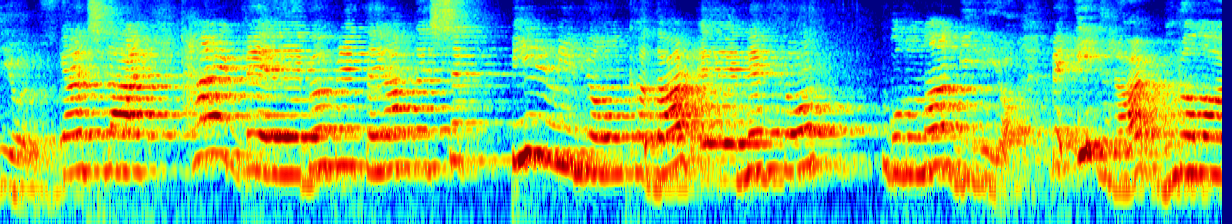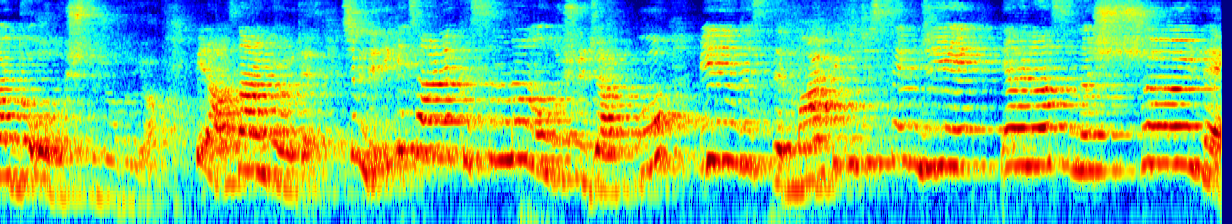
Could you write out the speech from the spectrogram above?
diyoruz. Gençler her e, böbrekte yaklaşık 1 milyon kadar e, nefron bulunabiliyor ve idrar buralarda oluşturuluyor. Birazdan göreceğiz. Şimdi iki tane kısımdan oluşacak bu. Birincisi Malpighi cisimciği yani aslında şöyle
